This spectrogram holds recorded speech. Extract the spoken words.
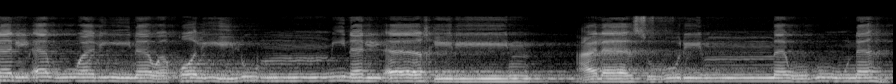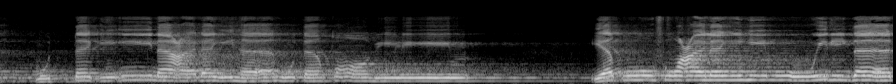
الأولين وقليل من الآخرين على سرر موضونة متكئين عليها متقابلين. يطوف عليهم ولدان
